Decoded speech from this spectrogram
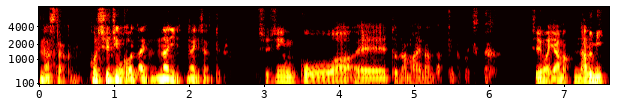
ナスダ君。これ主人公は何、何、何さんってる主人公は、えっ、と、名前なんだっけな、こいつ。主人公は山、なるみ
